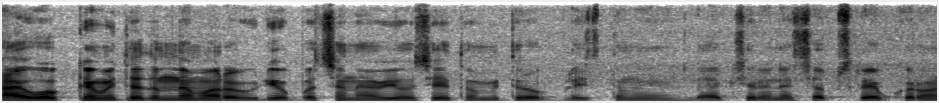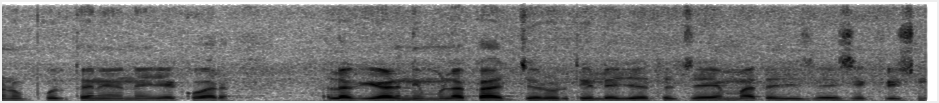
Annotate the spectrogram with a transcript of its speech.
હા ઓકે મિત્રો, તમને મારો વીડિયો પસંદ આવ્યો છે તો મિત્રો પ્લીઝ તમે લાઈક શેર અને સબસ્ક્રાઈબ કરવાનું ભૂલતા નહીં અને એકવાર અલગ યાર્ડની મુલાકાત જરૂરથી લેજો. તો જય માતાજી, જય શ્રી કૃષ્ણ.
